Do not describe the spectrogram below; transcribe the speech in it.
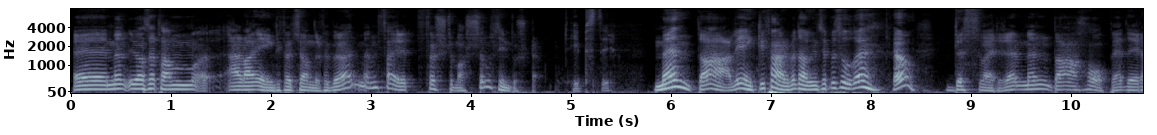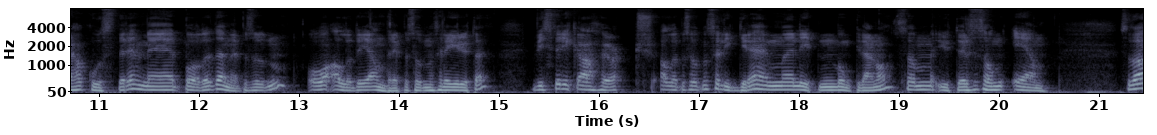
Eh, men uansett, han er da egentlig født 22. februar, men feiret 1. mars som sin bursdag. Hipster. Men da er vi egentlig ferdig med dagens episode. Ja. Dessverre. Men da håper jeg dere har kost dere med både denne episoden og alle de andre episodene som ligger ute. Hvis dere ikke har hørt alle episodene, så ligger det en liten bunke der nå som utgjør sesong én. Så da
